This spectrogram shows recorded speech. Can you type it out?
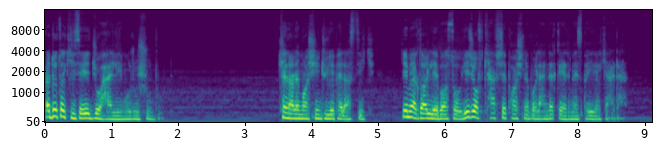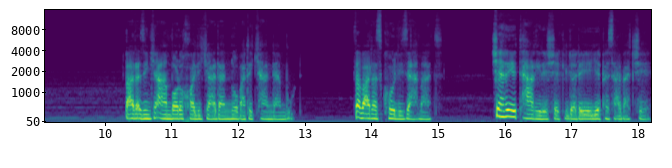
و دو تا کیسه جوهر لیمو روشون بود. کنار ماشین توی پلاستیک یه مقدار لباس و یه جفت کفش پاشنه بلند قرمز پیدا کردن. بعد از اینکه انبار رو خالی کردن نوبت کندن بود و بعد از کلی زحمت چهره تغییر شکل داده یه پسر بچه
